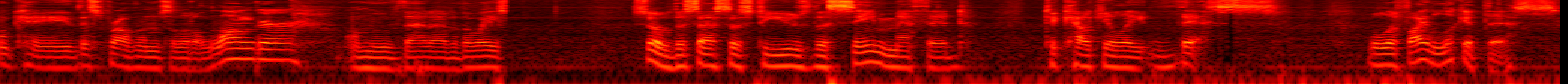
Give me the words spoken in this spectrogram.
Okay, this problem's a little longer. I'll move that out of the way. So this asks us to use the same method to calculate this. Well, if I look at this,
